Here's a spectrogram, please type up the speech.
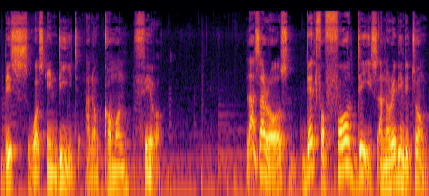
This was indeed an uncommon favor. Lazarus, dead for four days and already in the tomb,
